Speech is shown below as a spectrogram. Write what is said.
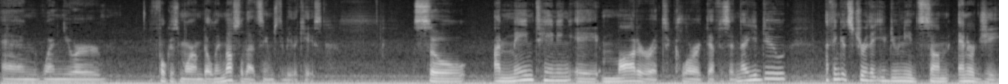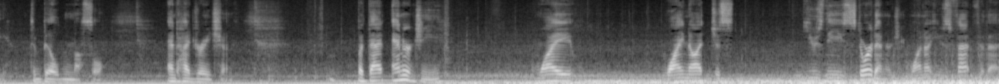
And when you're focused more on building muscle, that seems to be the case. So I'm maintaining a moderate caloric deficit. Now, you do, I think it's true that you do need some energy to build muscle and hydration. But that energy, why why not just use the stored energy? Why not use fat for that?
